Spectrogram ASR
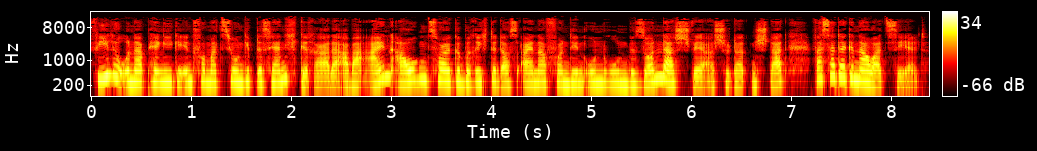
Viele unabhängige Informationen gibt es ja nicht gerade, aber ein Augenzeuge berichtet aus einer von den Unruhen besonders schwer erschütterten Stadt. Was hat er genau erzählt?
